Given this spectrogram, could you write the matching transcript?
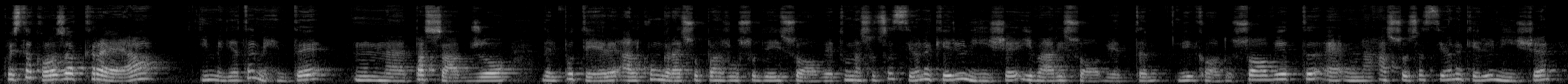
Questa cosa crea immediatamente un passaggio del potere al congresso panrusso dei soviet, un'associazione che riunisce i vari soviet. Vi ricordo, soviet è un'associazione che riunisce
